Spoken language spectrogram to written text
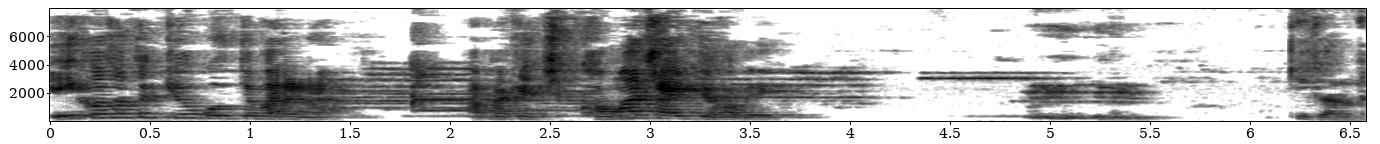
এই কথা তো কেউ বলতে পারে না। আপনাকে ক্ষমা চাইতে হবে। কি কারণে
